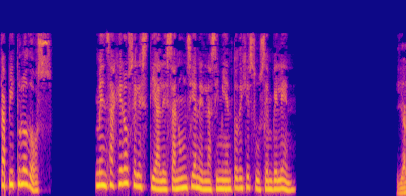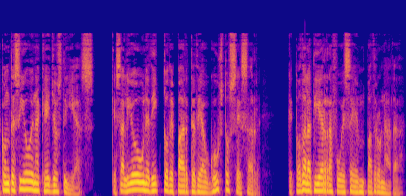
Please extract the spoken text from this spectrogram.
Capítulo 2 Mensajeros celestiales anuncian el nacimiento de Jesús en Belén. Y aconteció en aquellos días que salió un edicto de parte de Augusto César, que toda la tierra fuese empadronada.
